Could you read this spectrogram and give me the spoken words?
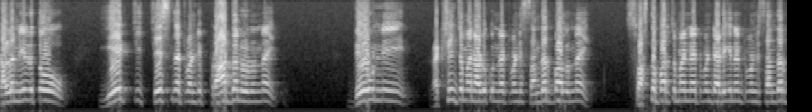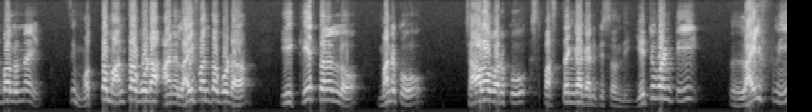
కళ్ళ నీళ్ళతో ఏడ్చి చేసినటువంటి ప్రార్థనలు ఉన్నాయి దేవుణ్ణి రక్షించమని అడుగున్నటువంటి సందర్భాలు ఉన్నాయి స్వస్థపరచమైనటువంటి అడిగినటువంటి సందర్భాలు ఉన్నాయి మొత్తం అంతా కూడా ఆయన లైఫ్ అంతా కూడా ఈ కీర్తనల్లో మనకు చాలా వరకు స్పష్టంగా కనిపిస్తుంది. ఎటువంటి లైఫ్ని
